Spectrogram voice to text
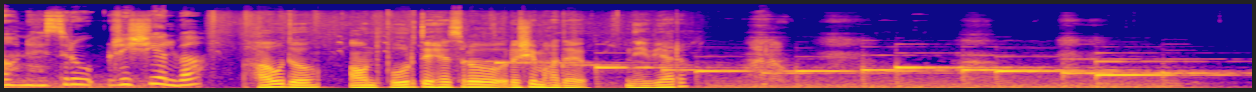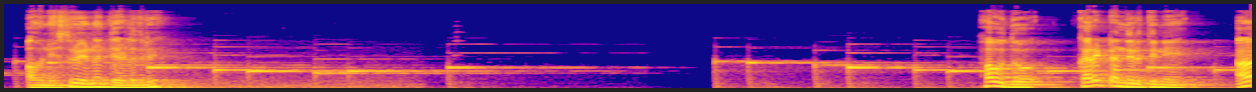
ಅವನ ಹೆಸರು ರಿಷಿ ಅಲ್ವಾ? ಹೌದು ಅವನ್ ಪೂರ್ತಿ ಹೆಸರು ಋಷಿ ಮಹಾದೇವ್. ನೀವ್ಯಾರು? ಅವನ ಹೆಸರು ಏನಂತ ಹೇಳಿದ್ರಿ? ಹೌದು ಕರೆಕ್ಟ್ ಅಂದಿರ್ತೀನಿ. ಆ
